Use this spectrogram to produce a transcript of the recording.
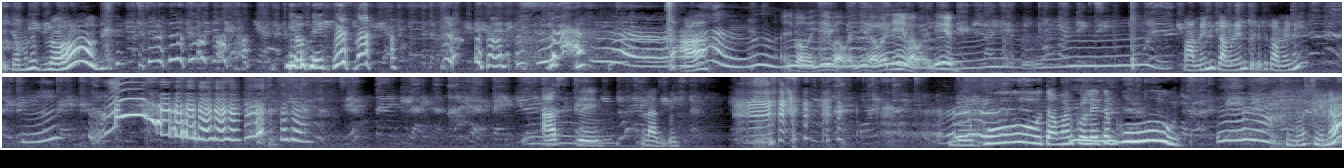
এটা মানে ব্লগ কেউ দেখবে না। বাবা লে বাবা লে বাবা লে বাবা লে কামড়েনি কামড়েনি তোকে তো কামড়েনি আসতে লাগবে। ভূত আমার কোলে এটা ভূত। তোমরা চেনো?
